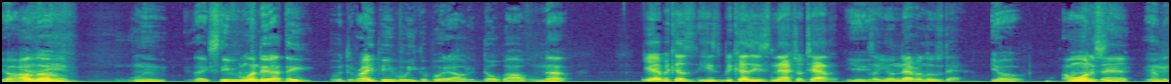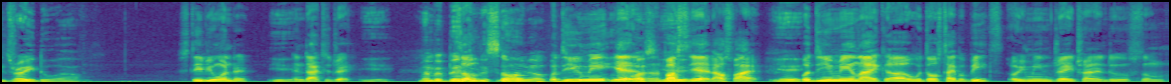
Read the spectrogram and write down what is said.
Yo, I love when like Stevie Wonder, I think with the right people he could put out a dope album now. Yeah, because he's because he's natural talent. Yeah. So you'll never lose that. Yo, I want to see him and Dre do an album. Stevie Wonder Yeah. and Dr. Dre. yeah. Remember Been So- Through the Storm, yo? But do you mean yeah, Bust- uh, Bust, yeah. yeah, that was fire. Yeah. But do you mean like uh, with those type of beats, or you mean Dre trying to do some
